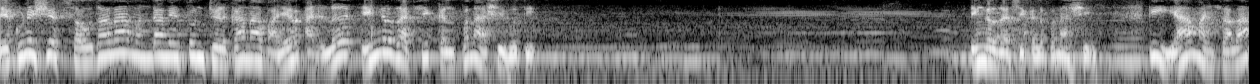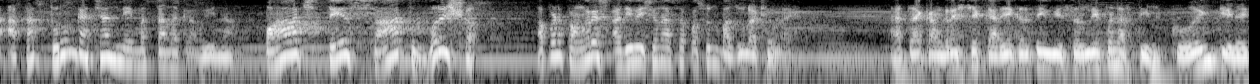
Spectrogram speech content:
एकोणीसशे चौदाला मंडालेतून टिळकांना बाहेर आणलं. इंग्रजाची कल्पना अशी होती. इंग्रजाची कल्पना अशी की या माणसाला आता तुरुंगाच्या निमत्तानं का होईना. पाच ते सात वर्ष आपण काँग्रेस अधिवेशनापासून बाजूला ठेवलाय. आता काँग्रेसचे कार्यकर्ते विसरले पण असतील. कोण टिळक?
